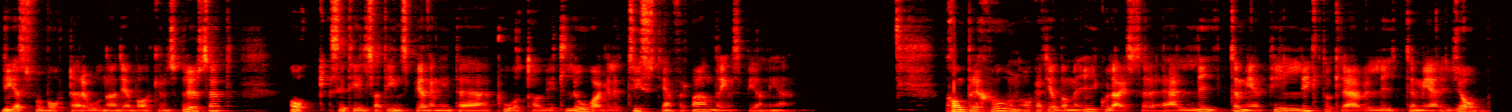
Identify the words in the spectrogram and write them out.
dels få bort det här onödiga bakgrundsbruset och se till så att inspelningen inte är påtagligt låg eller tyst jämfört med andra inspelningar. Kompression och att jobba med equalizer är lite mer pilligt och kräver lite mer jobb.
